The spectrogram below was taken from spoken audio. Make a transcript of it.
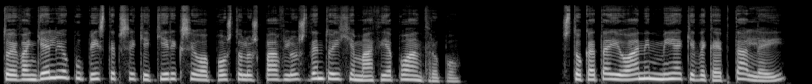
Το Ευαγγέλιο που πίστεψε και κήρυξε ο Απόστολος Παύλος δεν το είχε μάθει από άνθρωπο. Στο κατά Ιωάννη 1 και 17 λέει,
